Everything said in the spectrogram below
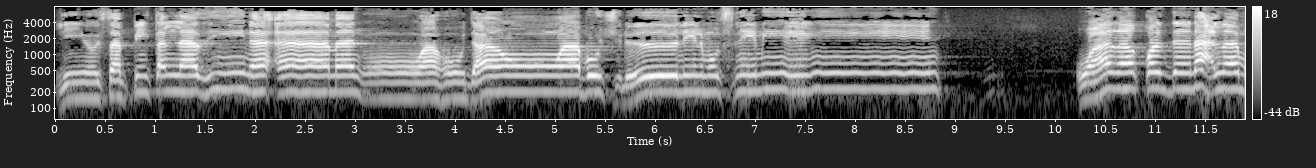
ليثبت الذين آمنوا وهدى وبشر للمسلمين. ولقد نعلم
